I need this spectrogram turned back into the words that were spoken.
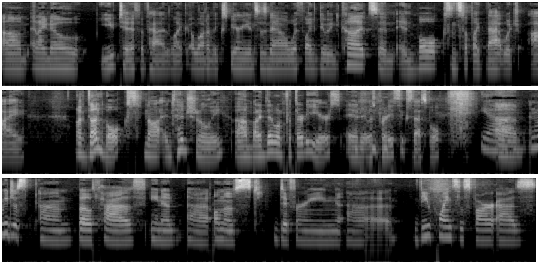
Um, and I know you, Tiff, have had like a lot of experiences now with like doing cuts and, and bulks and stuff like that, which I I've done bulks, not intentionally, um, but I did one for 30 years and it was pretty successful. Yeah, Um, and we just um, both have you know uh, almost differing uh, viewpoints as far as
